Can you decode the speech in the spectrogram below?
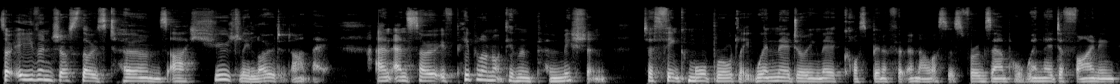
So even just those terms are hugely loaded, aren't they? And, and so if people are not given permission to think more broadly when they're doing their cost benefit analysis, for example, when they're defining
